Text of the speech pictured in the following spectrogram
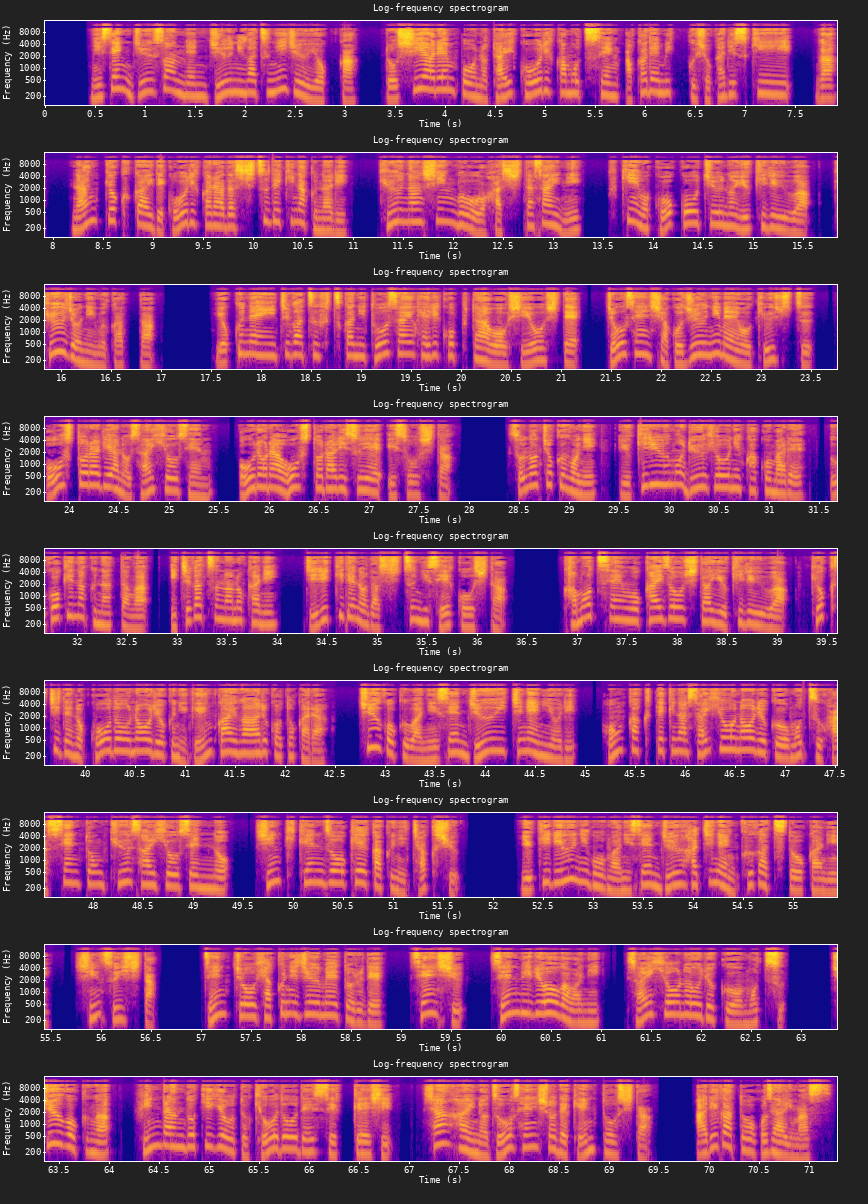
2013年12月24日、ロシア連邦の対氷貨物船アカデミック・ショカリスキーが南極海で氷から脱出できなくなり、救難信号を発した際に、付近を航行中の雪竜は救助に向かった。翌年1月2日に搭載ヘリコプターを使用して、乗船者52名を救出、オーストラリアの砕氷船、オーロラ・オーストラリスへ移送した。その直後に、雪流も流氷に囲まれ、動けなくなったが、1月7日に自力での脱出に成功した。貨物船を改造した雪流は、極地での行動能力に限界があることから、中国は2011年より本格的な砕氷能力を持つ8000トン級砕氷船の新規建造計画に着手。雪流2号が2018年9月10日に浸水した。全長120メートルで、選手、千里両側に砕氷能力を持つ。中国がフィンランド企業と共同で設計し、上海の造船所で検討した。ありがとうございます。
